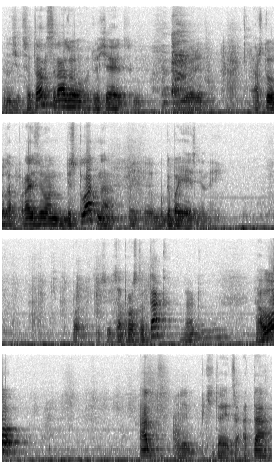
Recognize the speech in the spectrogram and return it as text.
Значит, Сатан сразу отвечает, говорит, а что, разве он бесплатно э, богобоязненный? По- За просто так? так? Алло, от, или читается ата,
